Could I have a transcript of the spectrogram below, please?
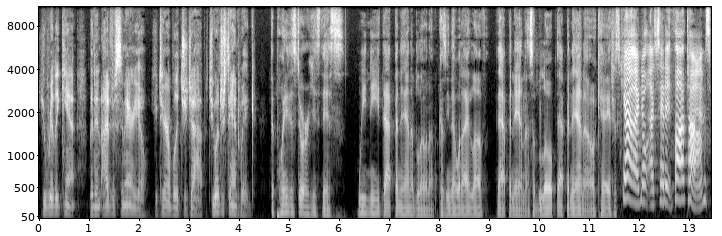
You really can't. But in either scenario, you're terrible at your job. Do you understand, Wig? The point of the story is this. We need that banana blown up because you know what I love? That banana. So blow up that banana, okay? It's just, Yeah, I know. I've said it five times.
